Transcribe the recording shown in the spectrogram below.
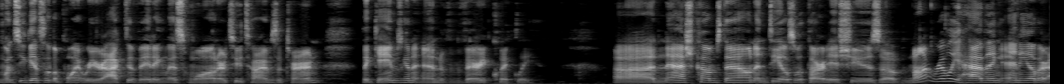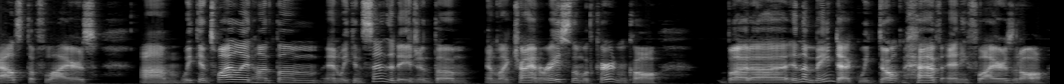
once you get to the point where you're activating this one or two times a turn, the game's going to end very quickly. Uh, Nash comes down and deals with our issues of not really having any other outs to flyers. Um, we can Twilight Hunt them and we can Sending Agent them and like try and race them with Curtain Call. But uh, in the main deck, we don't have any flyers at all.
